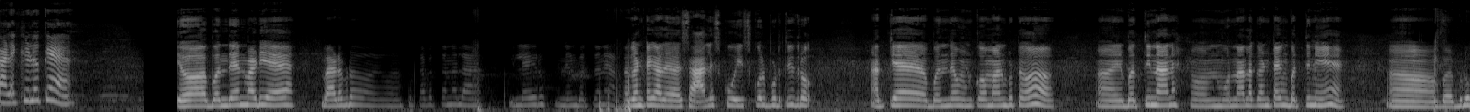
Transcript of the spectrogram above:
ಕಳೆ ಕೀಳೋಕೆ. ಅಯ್ಯೋ ಬಂದೇನು ಮಾಡಿಯೇ? ಬೇಡ. ಬಿಡು ಪುಟ್ಟ ಬರ್ತಾನಲ್ಲ. ಇಲ್ಲೇ ಇರು ಇನ್ನೇನು ಬರ್ತಾನೆ. ಅರ್ಧ ಗಂಟೆಗೆ ಅದೇ ಶಾಲೆ ಸ್ಕೂ ಸ್ಕೂಲ್ ಬಿಡ್ತಿದ್ರು. ಅದಕ್ಕೆ ಬಂದೆ ಉಣ್ಕೊಂಬ ಅಂದ್ಬಿಟ್ಟು ಆ, ಬರ್ತೀನಿ ನಾನೇ. ಒಂದು ಮೂರು ನಾಲ್ಕು ಗಂಟೆ ಹಂಗೆ ಬರ್ತೀನಿ. ಬಿಡು.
